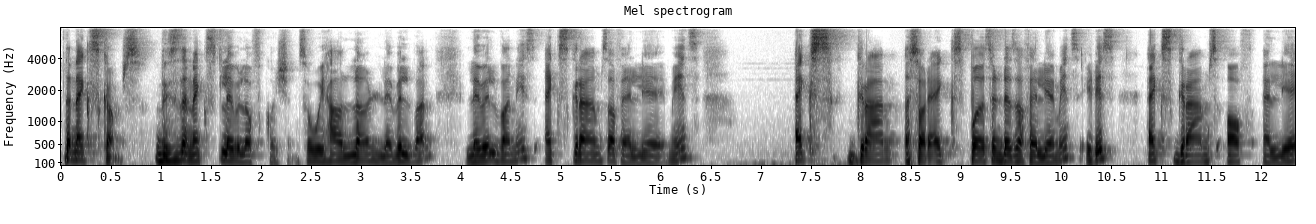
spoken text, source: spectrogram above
The next comes. This is the next level of question. So we have learned level 1 level 1 is x grams of la means x gram sorry x percentage of la means it is x grams of la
